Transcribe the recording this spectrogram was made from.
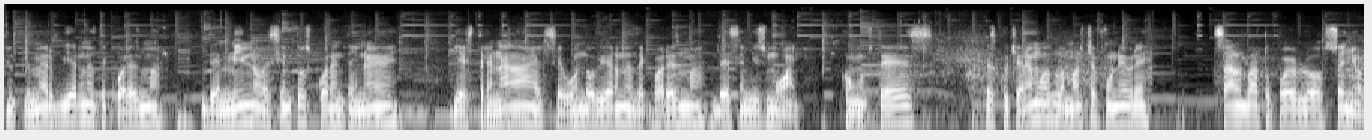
el primer viernes de cuaresma de 1949 y estrenada el segundo viernes de cuaresma de ese mismo año. Con ustedes escucharemos la marcha fúnebre Salva tu pueblo, Señor.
